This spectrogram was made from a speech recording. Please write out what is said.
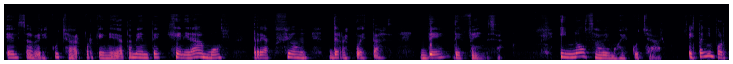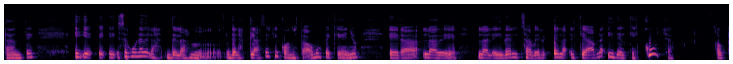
el saber escuchar porque inmediatamente generamos reacción de respuestas de defensa y no sabemos escuchar. Es tan importante y e, e, esa es una de las, de las, mm, de las clases que cuando estábamos pequeños era la de la ley del saber, el que habla y del que escucha. ¿Ok?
